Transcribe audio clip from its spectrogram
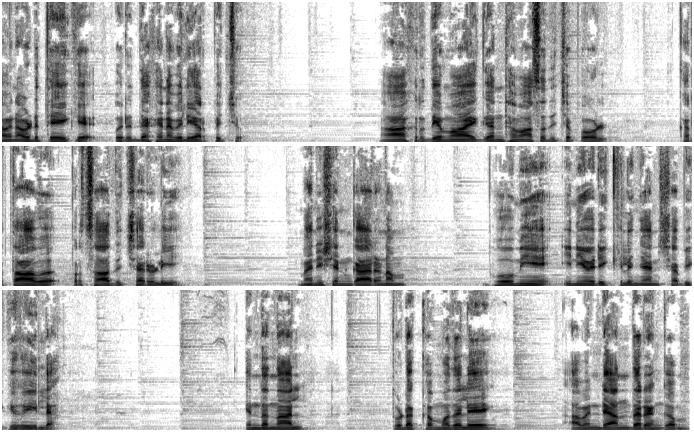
അവൻ അവിടുത്തേക്ക് ഒരു ദഹനബലി അർപ്പിച്ചു. ആ ഗന്ധം ആസ്വദിച്ചപ്പോൾ കർത്താവ് പ്രസാദിച്ചരുളി മനുഷ്യൻ കാരണം ഭൂമിയെ ഇനിയൊരിക്കലും ഞാൻ ശപിക്കുകയില്ല. എന്തെന്നാൽ തുടക്കം മുതലേ അവന്റെ അന്തരംഗം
